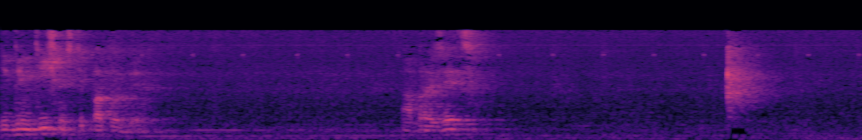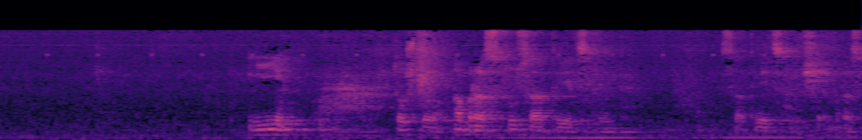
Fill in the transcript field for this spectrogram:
Идентичности подобия. Образец и то, что образцу соответствует, соответствующее образцу.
